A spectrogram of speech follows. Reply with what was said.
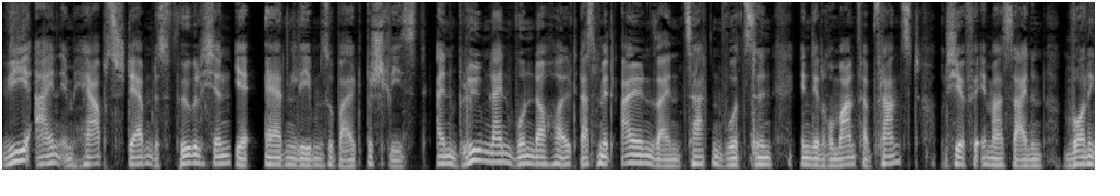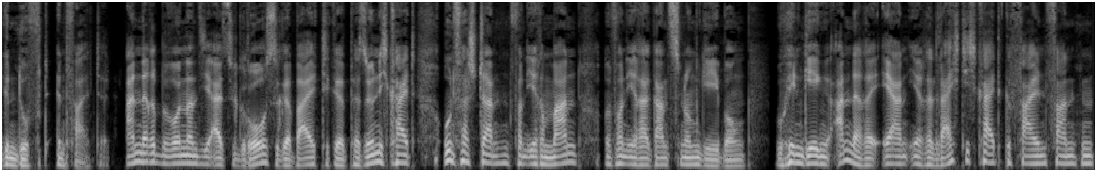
wie ein im Herbst sterbendes Vögelchen, ihr Erdenleben so bald beschließt. Ein Blümlein Wunderhold, das mit allen seinen zarten Wurzeln in den Roman verpflanzt und hier für immer seinen wonnigen Duft entfaltet. Andere bewundern sie als große, gewaltige Persönlichkeit, unverstanden von ihrem Mann und von ihrer ganzen Umgebung, wohingegen andere eher an ihre Leichtigkeit gefallen fanden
